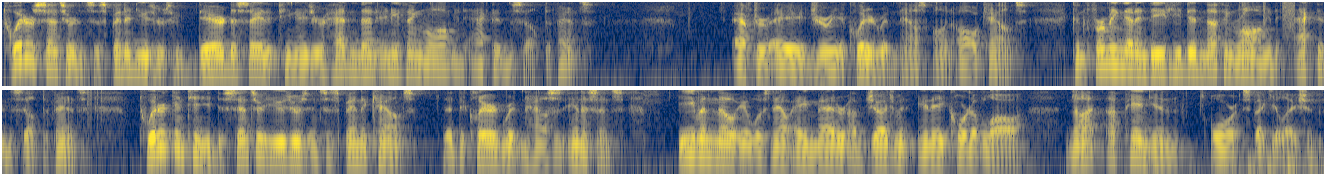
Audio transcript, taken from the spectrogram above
Twitter censored and suspended users who dared to say the teenager hadn't done anything wrong and acted in self defense. After a jury acquitted Rittenhouse on all counts, confirming that indeed he did nothing wrong and acted in self defense, Twitter continued to censor users and suspend accounts that declared Rittenhouse's innocence, even though it was now a matter of judgment in a court of law, not opinion or speculation.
